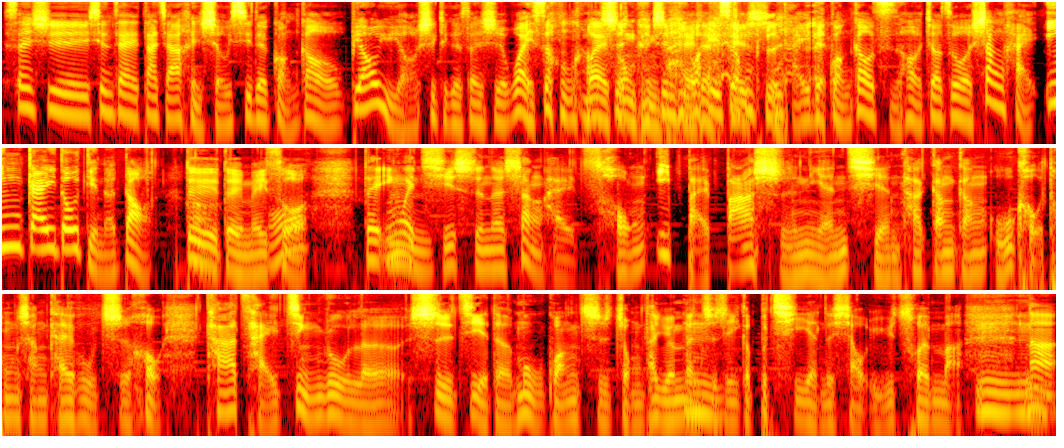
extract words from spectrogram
算是现在大家很熟悉的广告标语哦，是这个算是外送外送平台外送平台的广告词哈，叫做“上海应该都点得到”。对对没错，哦、对，因为其实呢，嗯、上海从一百八十年前它刚刚五口通商开埠之后，它才进入了世界的目光之中。它原本只是一个不起眼的小渔村嘛，嗯，那。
